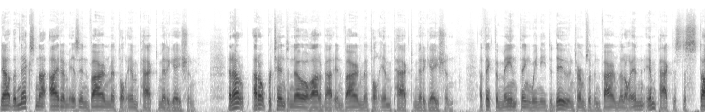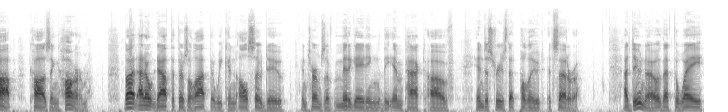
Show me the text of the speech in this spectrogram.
Now, the next item is environmental impact mitigation. And I don't, I don't pretend to know a lot about environmental impact mitigation. I think the main thing we need to do in terms of environmental in, impact is to stop causing harm. But I don't doubt that there's a lot that we can also do in terms of mitigating the impact of industries that pollute, etc. I do know that the way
